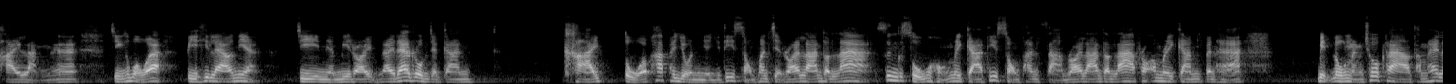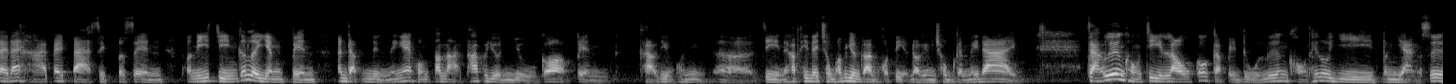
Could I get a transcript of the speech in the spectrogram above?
ภายหลังนะฮะจีนเขาบอกว่าปีที่แล้วเนี่ยจีนเนี่ยมีรายรายได้รวมจากการขายตั๋วภาพยนตร์เนี่ยอยู่ที่ 2,700 ล้านดอลลาร์ ซึ่งสูงของอเมริกาที่ 2,300 ล้านดอลลาร์ เพราะอเมริกามีปัญหา ปิดโรงหนังชั่วคราวทำให้รายได้หายไป 80%ตอนนี้จีนก็เลยยังเป็นอันดับหนึ่งในแง่ของตลาดภาพยนตร์อยู่ก็เป็นข่าวดีของคนจีนนะครับที่ได้ชมภาพยนตร์ตามปกติเรายังชมกันไม่ได้ จากเรื่องของจีนเราก็กลับไปดูเรื่องของเทคโนโลยีบางอย่าง ซึ่ง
